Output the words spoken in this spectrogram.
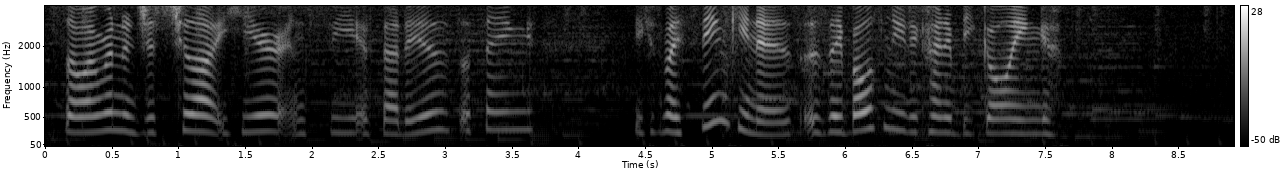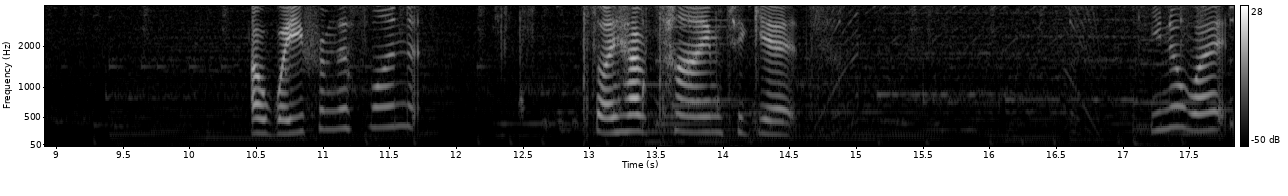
So I'm going to just chill out here and see if that is a thing. Because my thinking is, is they both need to kind of be going away from this one. So I have time to get... You know what?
